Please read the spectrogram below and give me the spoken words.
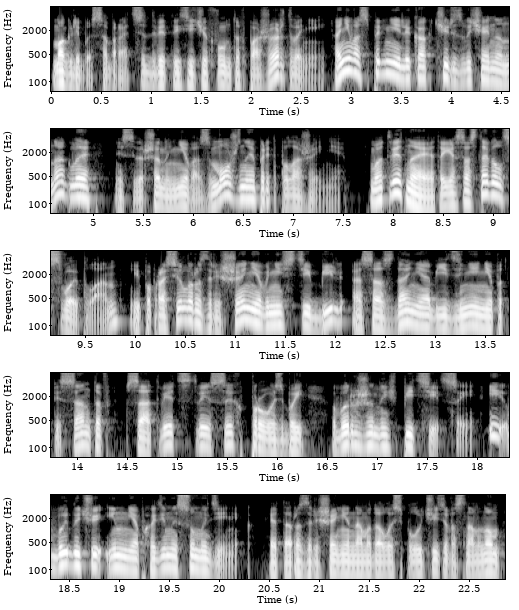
могли бы собрать 2000 фунтов пожертвований, они восприняли как чрезвычайно наглое и совершенно невозможное предположение. В ответ на это я составил свой план и попросил разрешения внести биль о создании объединения подписантов в соответствии с их просьбой, выраженной в петиции, и выдачу им необходимой суммы денег. Это разрешение нам удалось получить в основном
